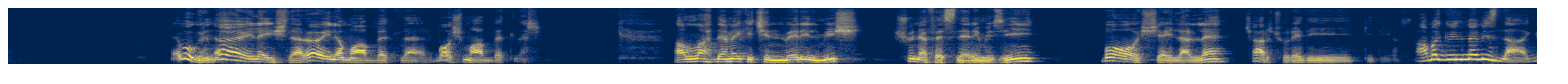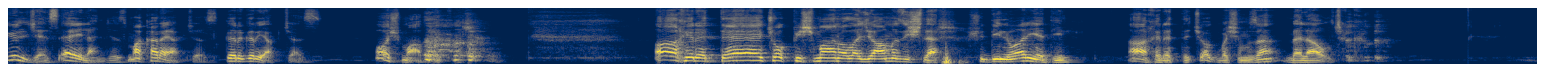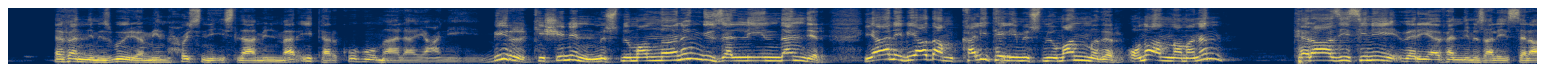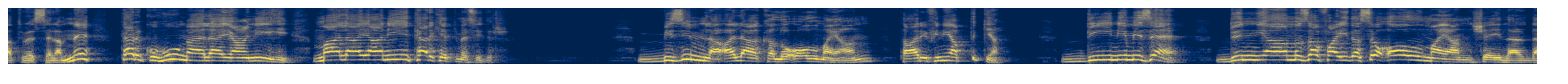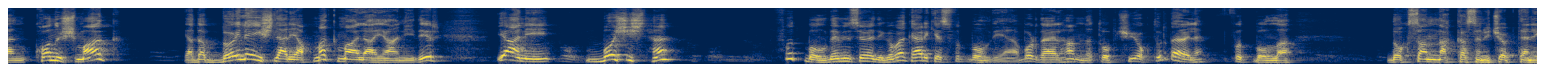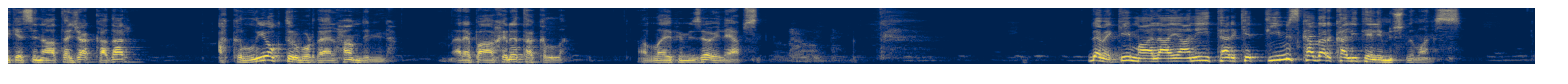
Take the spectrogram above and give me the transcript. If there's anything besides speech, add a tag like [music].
E bugün öyle işler, öyle muhabbetler, boş muhabbetler. Allah demek için verilmiş şu nefeslerimizi boş şeylerle çarçur edip gidiyoruz. Ama gülmemiz la, güleceğiz, eğleneceğiz, makara yapacağız, gırgır yapacağız. Boş muhabbetler. Ahirette çok pişman olacağımız işler. Şu dil var ya dil, ahirette çok başımıza bela olacak. Efendimiz buyuruyor min husni islamil mer'i terkuhu ma la ya'nihi. Bir kişinin Müslümanlığının güzelliğindendir. Yani bir adam kaliteli Müslüman mıdır? Onu anlamanın terazisini veriyor Efendimiz Aleyhisselatü Vesselam. Ne? Terkuhu ma la ya'nihi. Ma la ya'nihi terk etmesidir. Bizimle alakalı olmayan tarifini yaptık ya. Dinimize, dünyamıza faydası olmayan şeylerden konuşmak ya da böyle işler yapmak malayanidir. Yani boş iş ha? Futbol demin söyledik bak herkes futbol diye. Burada elhamdülillah topçu yoktur da öyle. Futbolla 90 dakikasını çöp tenekesine atacak kadar akıllı yoktur burada elhamdülillah. Hep ahiret akıllı. Allah hepimize öyle yapsın. Demek ki malayani terk ettiğimiz kadar kaliteli Müslümanız.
